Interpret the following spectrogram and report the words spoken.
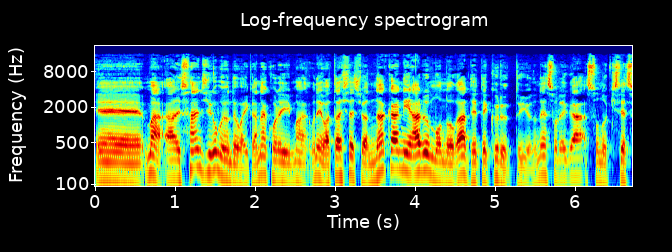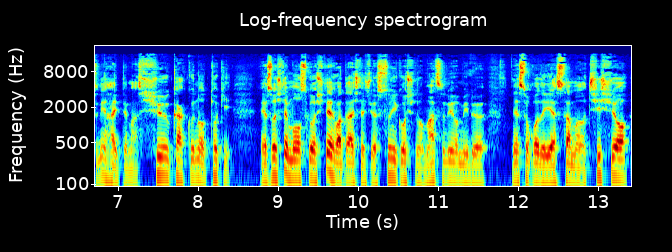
えー、まあ、35も読んだ方がいいかな。これ、まあね、私たちは中にあるものが出てくるというのね、それがその季節に入ってます。収穫の時。えそしてもう少しで私たちが杉越しの祭りを見る、ね、そこでイエス様の知識を、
